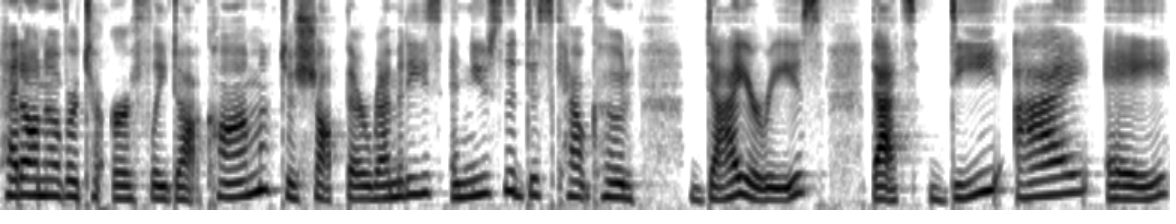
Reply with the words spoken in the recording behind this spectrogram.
Head on over to earthley.com to shop their remedies and use the discount code DIARIES. That's D I A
